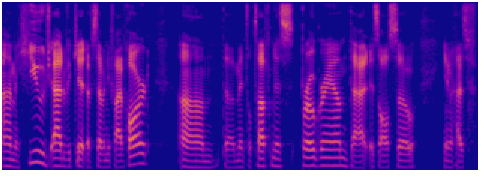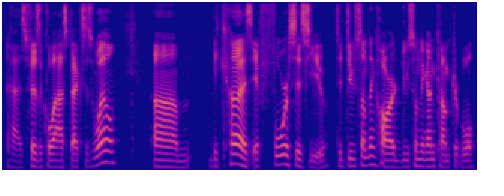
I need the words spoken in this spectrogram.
I'm a huge advocate of 75 Hard, um, the mental toughness program that is also, you know, has has physical aspects as well, um, because it forces you to do something hard, do something uncomfortable,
